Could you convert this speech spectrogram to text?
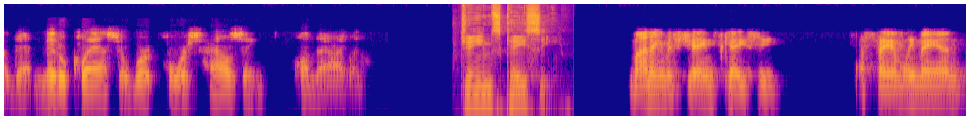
of that middle class or workforce housing on the island. James Casey. My name is James Casey, a family man,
